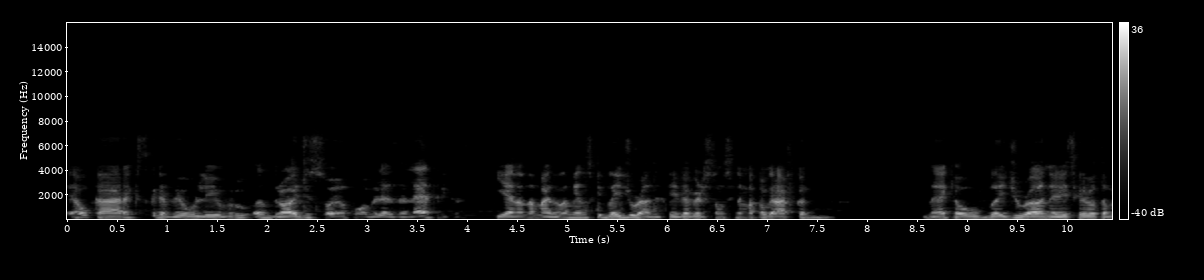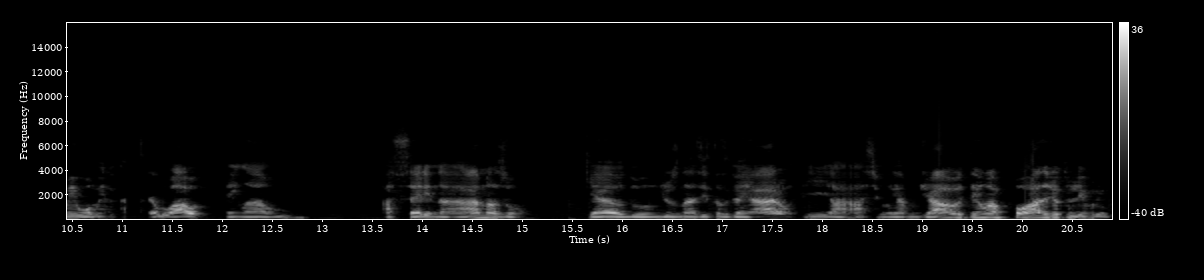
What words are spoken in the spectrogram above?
é o cara que escreveu o livro Android Sonham com Ovelhas Elétricas, que é nada mais nada menos que Blade Runner. Teve a versão cinematográfica, né, que é o Blade Runner. Ele escreveu também O Homem do Castelo Alto, que tem lá o, a série na Amazon, que é do, onde os nazistas ganharam e a, a Segunda Guerra Mundial. E tem uma porrada de outro livro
